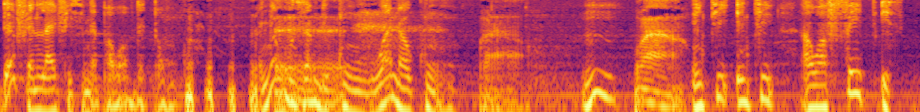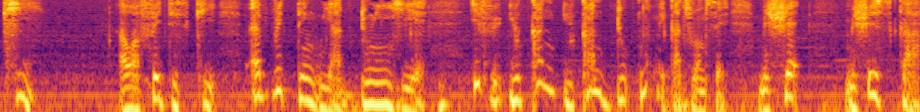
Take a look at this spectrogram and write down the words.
death and life is in the power of the tongue. you know some the kun one now kun. wow Mm. wow Inti inti our faith is key. Our faith is key. Everything we are doing here, if you, you can't you can't do. Let me catch I'm saying. Me share me share scar.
